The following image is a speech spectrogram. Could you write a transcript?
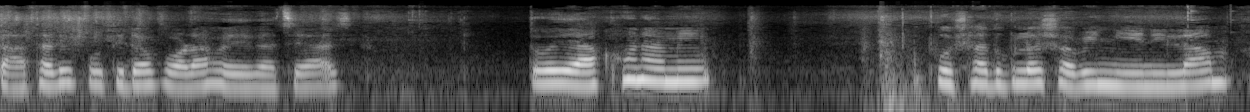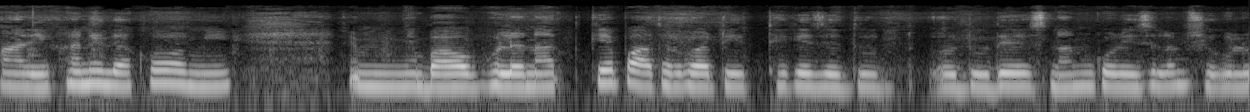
তাড়াতাড়ি পুঁথিটা পড়া হয়ে গেছে আজ। তো এখন আমি প্রসাদগুলো সবই নিয়ে নিলাম, আর এখানে দেখো আমি বাবা ভোলেনাথকে পাথর বাটির থেকে যে দুধ, দুধে স্নান করিয়েছিলাম, সেগুলো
